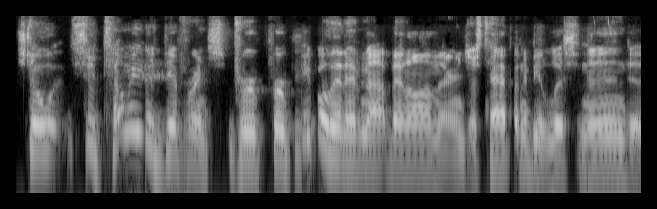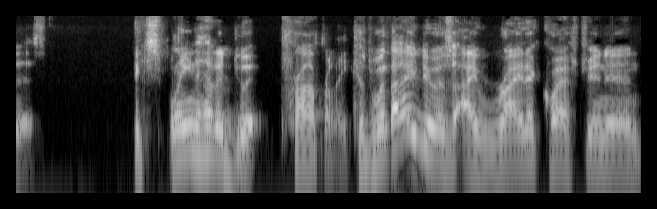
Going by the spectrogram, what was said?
So, so tell me the difference for for people that have not been on there and just happen to be listening into this. Explain how to do it properly. Because what I do is I write a question in,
